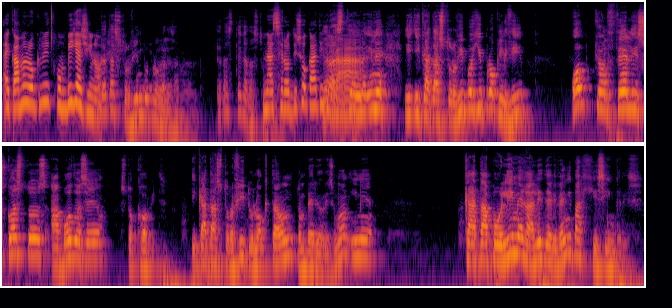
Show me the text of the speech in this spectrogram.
Ε, έκαμε ολόκληρη κομπή για γίνω. Καταστροφή που προκαλέσαμε. Τεράστια καταστροφή. Να σε ρωτήσω κάτι Τεράστια, τώρα. Είναι η, η καταστροφή που έχει προκληθεί όποιον θέλεις κόστος απόδοσε στο COVID η καταστροφή του lockdown των περιορισμών είναι κατά πολύ μεγαλύτερη. Δεν υπάρχει σύγκριση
